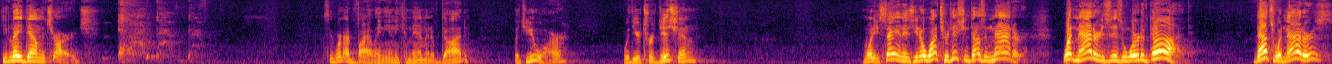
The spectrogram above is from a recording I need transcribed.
He laid down the charge. See, we're not violating any commandment of God, but you are with your tradition what he's saying is, you know what? Tradition doesn't matter. What matters is the Word of God. That's what matters.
